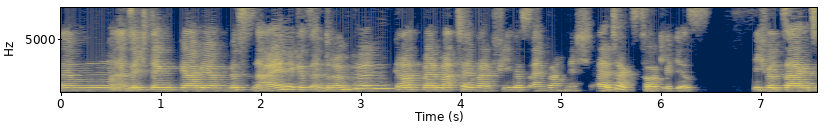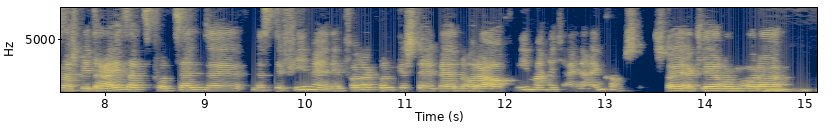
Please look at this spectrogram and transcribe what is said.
Ähm, also ich denke, ja, wir müssten einiges entrümpeln, gerade bei Mathe, weil vieles einfach nicht alltagstauglich ist. Ich würde sagen, zum Beispiel Dreisatzprozente müsste viel mehr in den Vordergrund gestellt werden oder auch, wie mache ich eine Einkommensteuererklärung oder mhm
